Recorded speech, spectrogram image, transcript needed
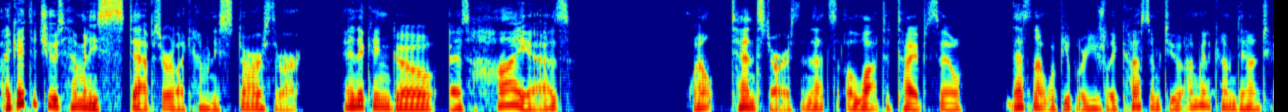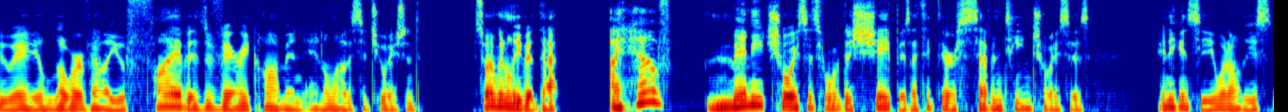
I get to choose how many steps or like how many stars there are. And it can go as high as, well, 10 stars. And that's a lot to type. So that's not what people are usually accustomed to. I'm going to come down to a lower value. Five is very common in a lot of situations. So I'm going to leave it that. I have many choices for what the shape is. I think there are 17 choices. And you can see what all these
